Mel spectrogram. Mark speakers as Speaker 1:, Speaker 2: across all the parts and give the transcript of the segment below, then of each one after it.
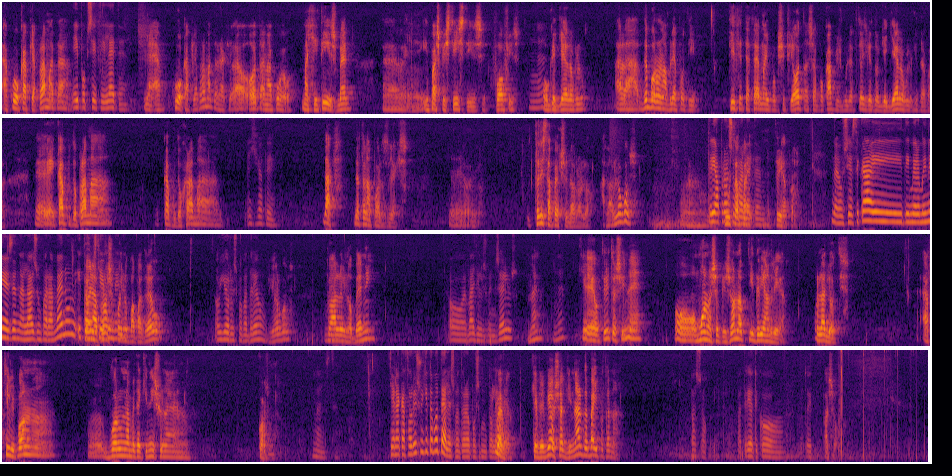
Speaker 1: Ακούω κάποια πράγματα.
Speaker 2: Υποψήφοι λέτε.
Speaker 1: Ναι, ακούω κάποια πράγματα. εντάξει, α, Όταν ακούω μαχητής μεν, ε, υπασπιστής της Φόφης,
Speaker 2: Ναι.
Speaker 1: ο Γκεγκέρογλου, αλλά δεν μπορώ να βλέπω ότι τίθεται θέμα υποψηφιότητας από κάποιους βουλευτές για τον Γκεγκέρογλου κτλ. Ε, κάπου το πράγμα, κάπου το χράμα,
Speaker 2: Έχει χαθεί.
Speaker 1: εντάξει, δεν θέλω να πω άλλες λέξεις. Ε, τρεις θα παίξουν ρόλο, αλλά ο λόγος
Speaker 2: Τρία
Speaker 1: πού θα
Speaker 2: πρόσωπα
Speaker 1: πάει.
Speaker 2: λέτε.
Speaker 1: Τρία πρόσωπα.
Speaker 2: Ναι, ουσιαστικά οι, οι ημερομηνίες δεν αλλάζουν, παραμένουν. Η
Speaker 1: Το ένα
Speaker 2: Παρασκευή
Speaker 1: πρόσωπο
Speaker 2: μείνει-
Speaker 1: είναι ο Παπαντρέου,
Speaker 2: ο Γιώργος Παπαντρέου,
Speaker 1: ο Γιώργος,
Speaker 2: Ναι.
Speaker 1: το άλλο είναι ο Μπένι,
Speaker 2: ο Ευάγγελος Βενιζέλους.
Speaker 1: ναι,
Speaker 2: Ναι.
Speaker 1: και ο τρίτος είναι ο μόνος επιζών από την Τριανδρία, ο Λαλιώτης. Αυτοί λοιπόν ε, μπορούν να μετακινήσουν ε, κόσμο.
Speaker 2: Μάλιστα. Και να καθορίσουν και το αποτέλεσμα τώρα, όπως μου το λέτε.
Speaker 1: Βέβαια. Και βεβαίως σαν Γκινάρ δεν πάει πουθενά.
Speaker 2: Πασόκ λέτε. Πατριωτικό. Το... είπα.
Speaker 1: Πασό.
